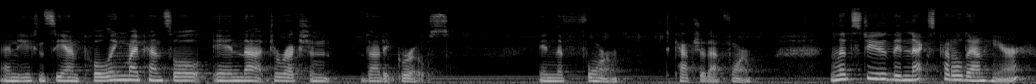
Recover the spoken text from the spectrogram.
And you can see I'm pulling my pencil in that direction that it grows in the form to capture that form. Let's do the next petal down here.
